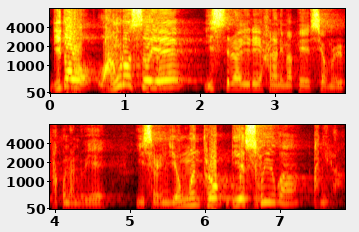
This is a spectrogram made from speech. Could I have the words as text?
니도 왕으로서의 이스라엘의 하나님 앞에 시험을 받고 난 후에 이스라엘은 영원토록 네의 소유가 아니라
